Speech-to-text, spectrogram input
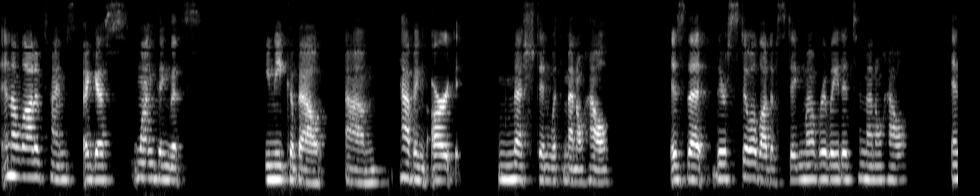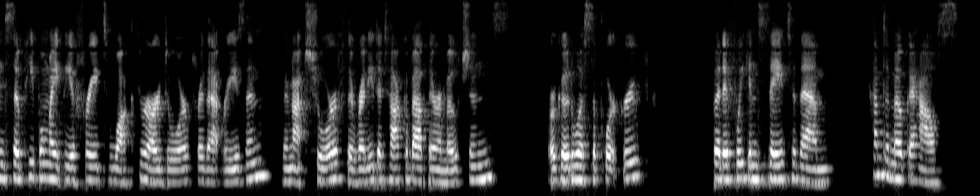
and a lot of times, I guess one thing that's unique about um, having art meshed in with mental health is that there's still a lot of stigma related to mental health. And so people might be afraid to walk through our door for that reason. They're not sure if they're ready to talk about their emotions or go to a support group. But if we can say to them, come to Mocha House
